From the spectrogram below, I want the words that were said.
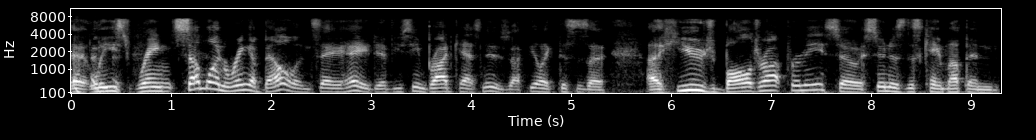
at least ring someone ring a bell and say, "Hey, have you seen broadcast news?" I feel like this is a a huge ball drop for me. So as soon as this came up in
